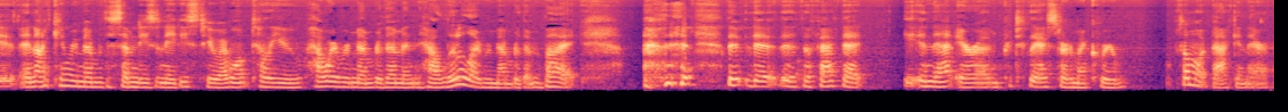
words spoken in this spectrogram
and I can remember the 70s and 80s too. I won't tell you how I remember them and how little I remember them, but the, the, the, the fact that in that era, and particularly I started my career somewhat back in there,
